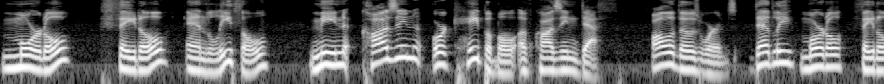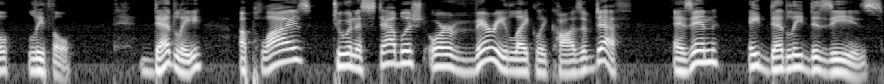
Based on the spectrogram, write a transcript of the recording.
mortal, fatal, and lethal mean causing or capable of causing death. All of those words deadly, mortal, fatal, lethal. Deadly applies to an established or very likely cause of death, as in a deadly disease.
